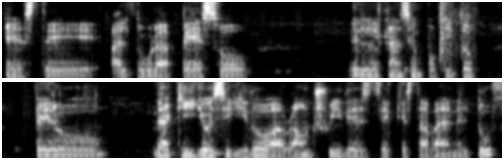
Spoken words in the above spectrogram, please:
Este, altura, peso, el alcance un poquito, pero de aquí yo he seguido a Roundtree desde que estaba en el TUF.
